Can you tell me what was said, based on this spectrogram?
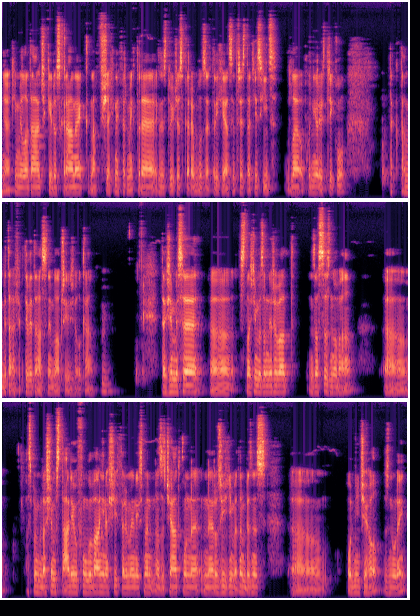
nějakými letáčky do schránek na všechny firmy, které existují v České republice, kterých je asi 300 tisíc dle obchodního rejstříku, tak tam by ta efektivita asi nebyla příliš velká. Hmm. Takže my se uh, snažíme zaměřovat zase znova, uh, aspoň v našem stádiu fungování naší firmy, nejsme na začátku, ne, nerozjíždíme ten biznes uh, od ničeho, z nuly,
